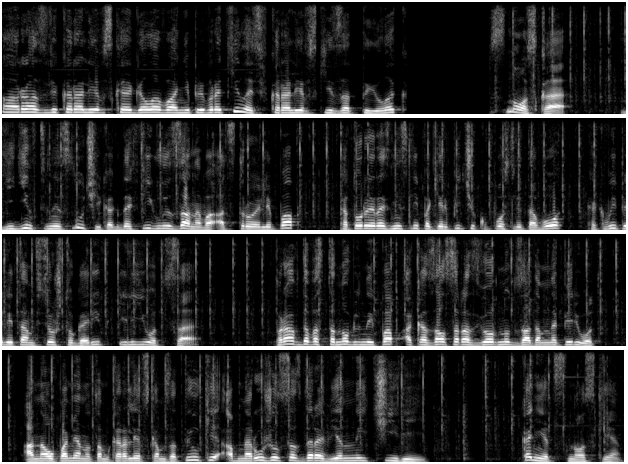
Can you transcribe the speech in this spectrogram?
А разве королевская голова не превратилась в королевский затылок? Сноска. Единственный случай, когда фиглы заново отстроили паб, которые разнесли по кирпичику после того, как выпили там все, что горит и льется. Правда, восстановленный паб оказался развернут задом наперед, а на упомянутом королевском затылке обнаружился здоровенный чирий. Конец сноски.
